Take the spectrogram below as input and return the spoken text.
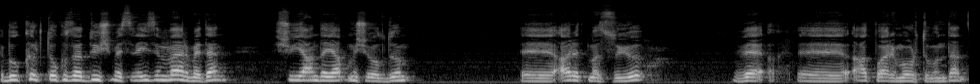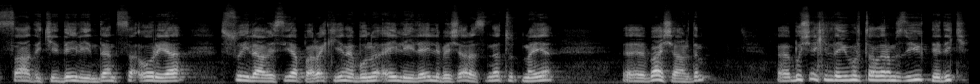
Bu 49'a düşmesine izin vermeden şu yanda yapmış olduğum e, arıtma suyu ve e, akvaryum hortumundan sağdaki deliğinden oraya su ilavesi yaparak yine bunu 50 ile 55 arasında tutmayı e, başardım. E, bu şekilde yumurtalarımızı yükledik.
